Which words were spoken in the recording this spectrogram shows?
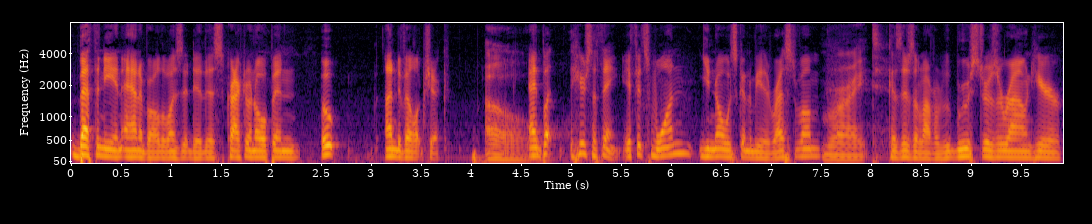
Bethany and Annabelle, the ones that did this, cracked one open. Oop, undeveloped chick. Oh, And but here's the thing: if it's one, you know it's going to be the rest of them right. because there's a lot of roosters around here.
